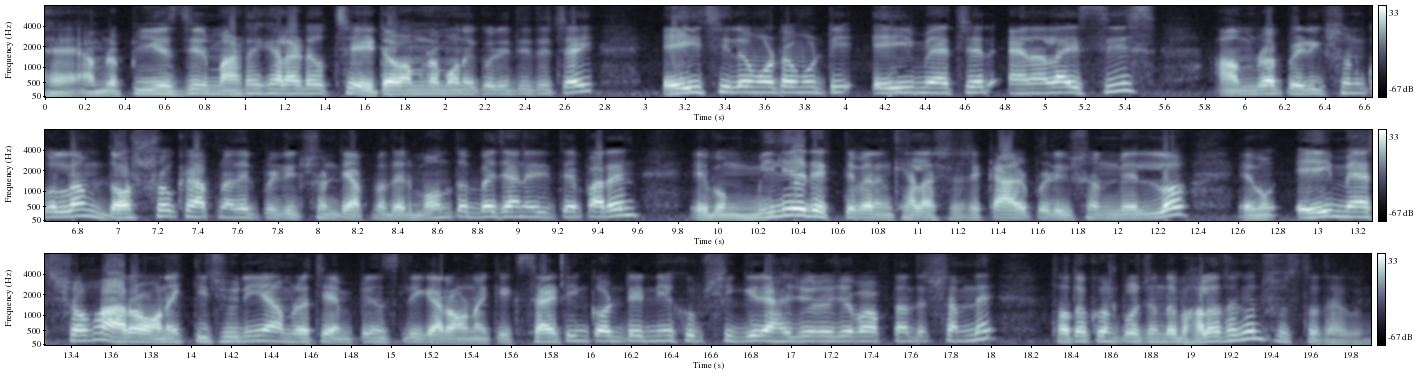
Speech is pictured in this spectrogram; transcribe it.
হ্যাঁ আমরা পিএসজির মাঠে খেলাটা হচ্ছে এটাও আমরা মনে করে দিতে চাই। এই ছিল মোটামুটি এই ম্যাচের অ্যানালাইসিস আমরা প্রেডিকশন করলাম। দর্শকরা আপনাদের প্রেডিকশনটি আপনাদের মন্তব্যে জানিয়ে দিতে পারেন এবং মিলিয়ে দেখতে পারেন খেলা শেষে কার প্রেডিকশন মেললো। এবং এই ম্যাচ সহ আরও অনেক কিছু নিয়ে আমরা চ্যাম্পিয়ন্স লিগ আর অনেক এক্সাইটিং কন্টেন্ট নিয়ে খুব শিগগিরই হাজির হয়ে যাব আপনাদের সামনে। ততক্ষণ পর্যন্ত ভালো থাকুন সুস্থ থাকুন।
